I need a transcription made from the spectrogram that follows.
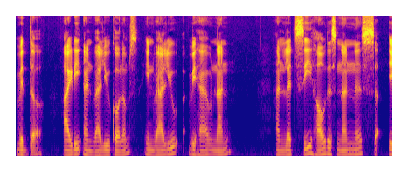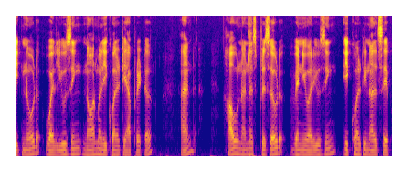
with the ID and value columns. In value we have none and let's see how this none is ignored while using normal equality operator and how none is preserved when you are using equality null safe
